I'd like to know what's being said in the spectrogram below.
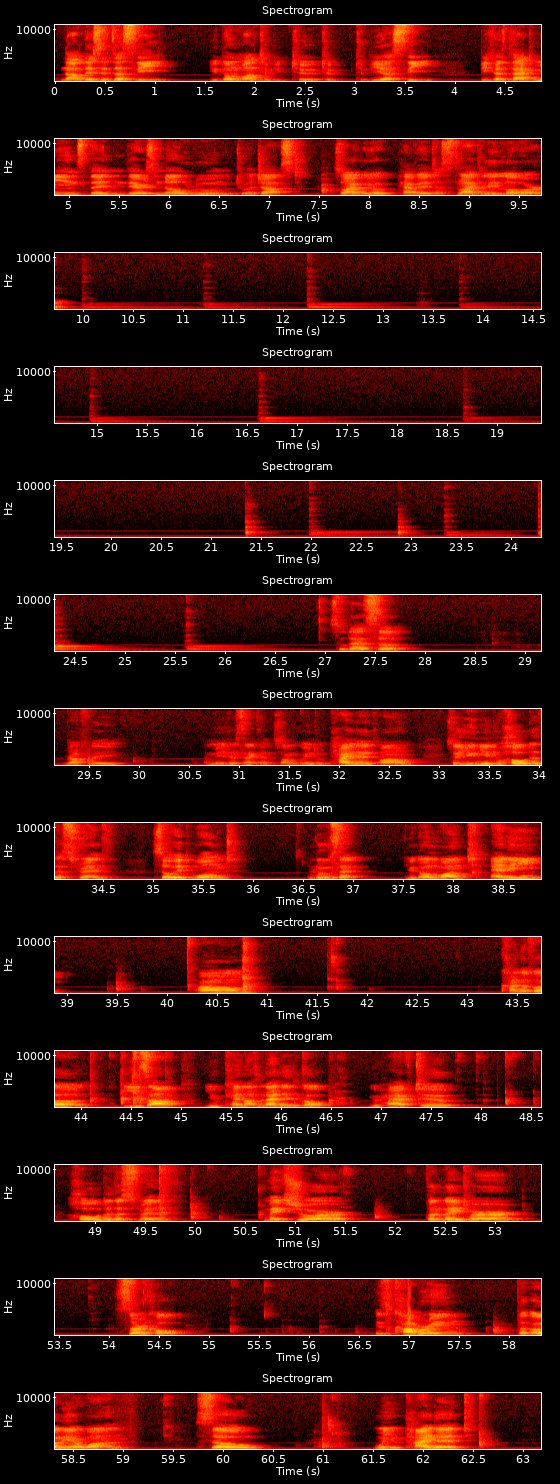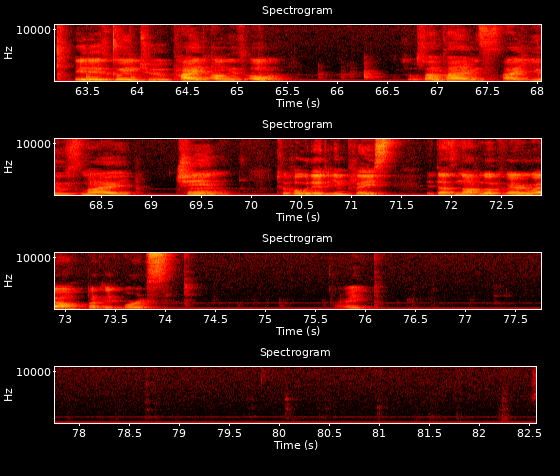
Now this is a C. You don't want to be, to, to, to be a C because that means then there's no room to adjust. So I will have it slightly lower So that's uh, roughly a meter second. So I'm going to tighten it on. So you need to hold the strength so it won't loosen. You don't want any um, kind of a ease up. You cannot let it go. You have to hold the strength. Make sure the later circle is covering the earlier one. So when you tighten it, it is going to tight on its own. So sometimes I use my chin to hold it in place. It does not look very well, but it works. Alright.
